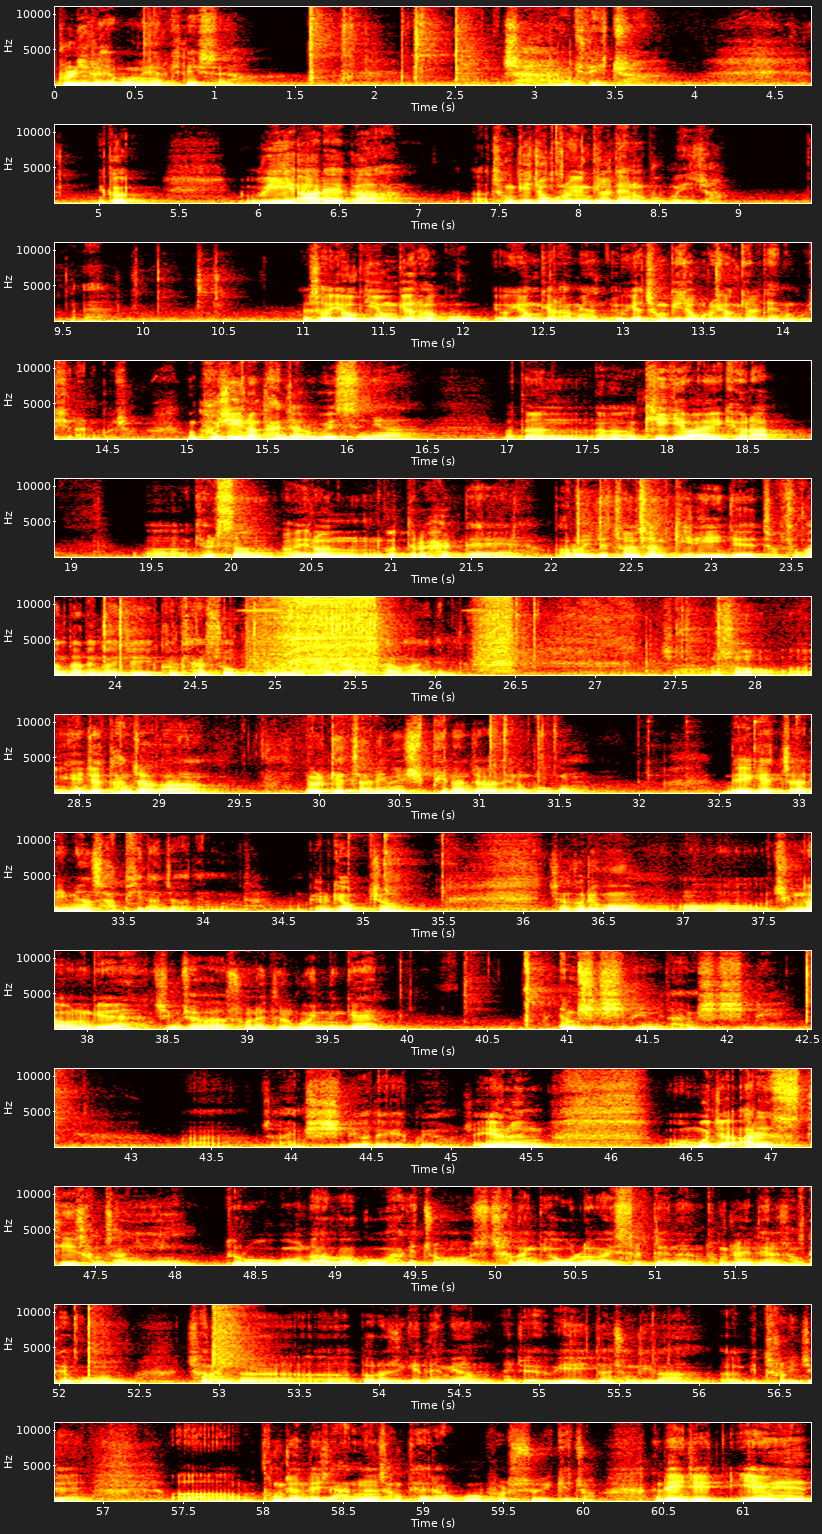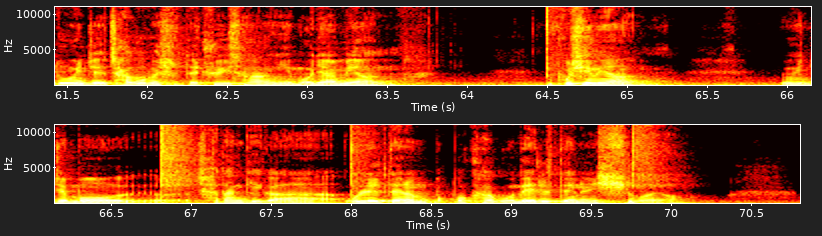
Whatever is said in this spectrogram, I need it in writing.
분리를 해보면 이렇게 돼 있어요. 자, 이렇게 돼 있죠. 그러니까 위 아래가 정기적으로 연결되는 부분이죠. 네. 그래서 여기 연결하고 여기 연결하면 여기가 정기적으로 연결되는 곳이라는 거죠. 굳이 이런 단자를 왜 쓰냐? 어떤 어, 기기와의 결합, 어, 결선 어, 이런 것들을 할 때 바로 이제 전선끼리 이제 접속한다든가 이제 그렇게 할 수 없기 때문에 단자를 사용하게 됩니다. 자, 그래서 어, 이게 이제 단자가 10개짜리면 10P 단자가 되는 거고 4개짜리면 4P 단자가 되는 겁니다. 뭐 별게 없죠. 자, 그리고 어, 지금 나오는 게 지금 제가 손에 들고 있는 게 MC12입니다. MC12. 아, 자, MC12가 되겠고요. 자, 얘는 어, 뭐 이제 RST 삼상이 들어오고 나가고 하겠죠. 차단기가 올라가 있을 때는 통전이 되는 상태고 차단기가 어, 떨어지게 되면 이제 위에 있던 전기가 어, 밑으로 이제 어, 통전되지 않는 상태라고 볼 수 있겠죠. 근데 이제 얘도 이제 작업하실 때 주의 사항이 뭐냐면 보시면 여기 이제 뭐 어, 차단기가 올릴 때는 뻑뻑하고 내릴 때는 쉬워요.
